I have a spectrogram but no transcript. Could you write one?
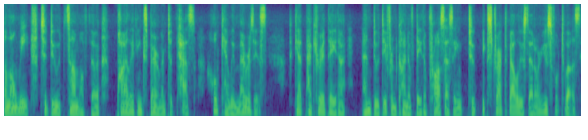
allow me to do some of the piloting experiment to test how can we measure this to get accurate data and do different kind of data processing to extract values that are useful to us.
